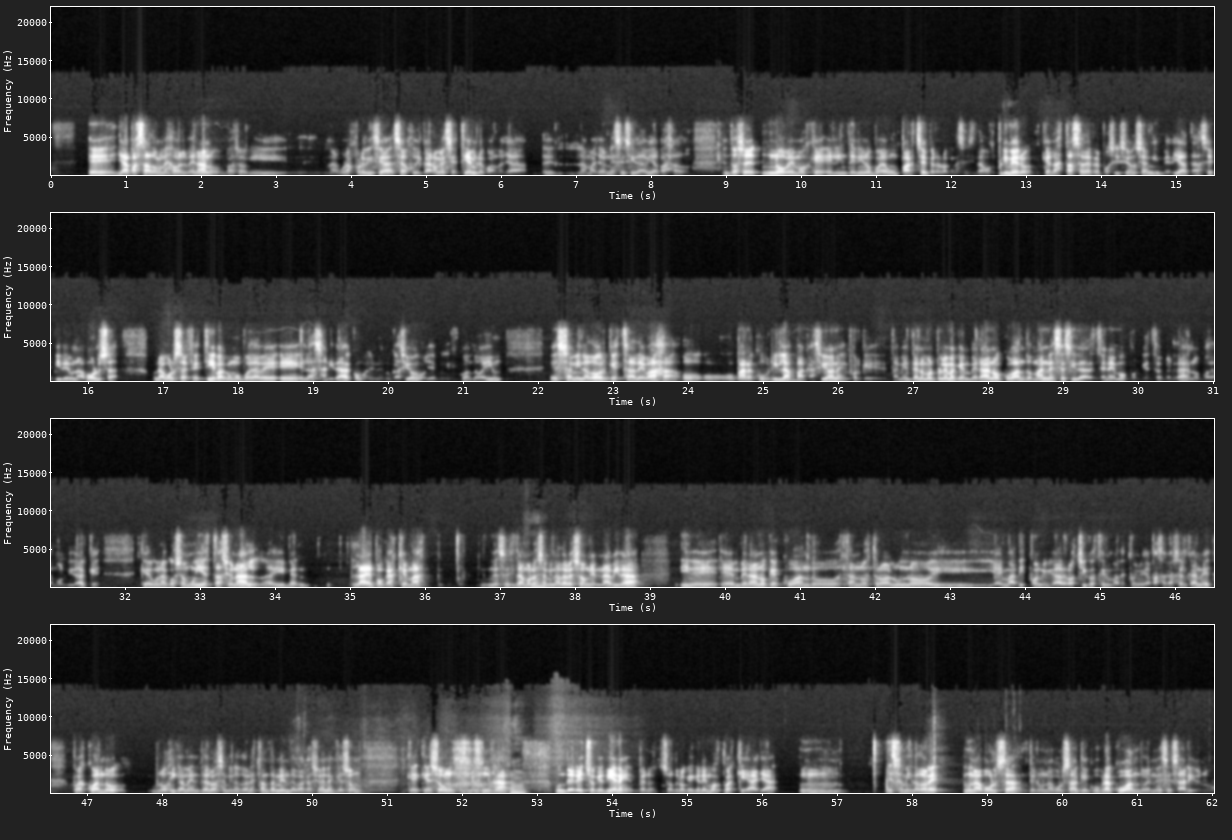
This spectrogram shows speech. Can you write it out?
eh, ya ha pasado a lo mejor el verano, pasó aquí en algunas provincias se adjudicaron en septiembre, cuando ya la mayor necesidad había pasado. Entonces, no vemos que el interino pues, es un parche, pero lo que necesitamos, primero, que las tasas de reposición sean inmediatas, se pide una bolsa, una bolsa efectiva, como puede haber en la sanidad, como en educación. Oye, pues, cuando hay un, examinador que está de baja o, para cubrir las vacaciones, porque también tenemos el problema que en verano, cuando más necesidades tenemos, porque esto es verdad, no podemos olvidar que, que es una cosa muy estacional, hay las épocas que más necesitamos los examinadores son en Navidad y en verano, que es cuando están nuestros alumnos y, hay más disponibilidad, los chicos tienen más disponibilidad para sacarse el carnet, pues cuando, lógicamente, los examinadores están también de vacaciones, que son que, son hmm. un derecho que tienen, pero nosotros lo que queremos es pues que haya examinadores, una bolsa, pero una bolsa que cubra cuando es necesario, ¿no?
